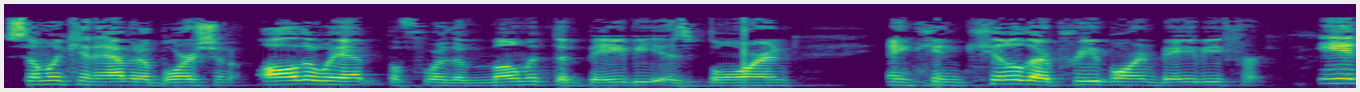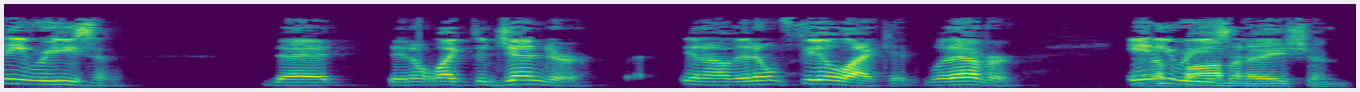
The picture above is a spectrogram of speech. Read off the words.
someone can have an abortion all the way up before the moment the baby is born and can kill their preborn baby for any reason that they don't like the gender, you know, they don't feel like it, whatever. Any an abomination. Reason,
